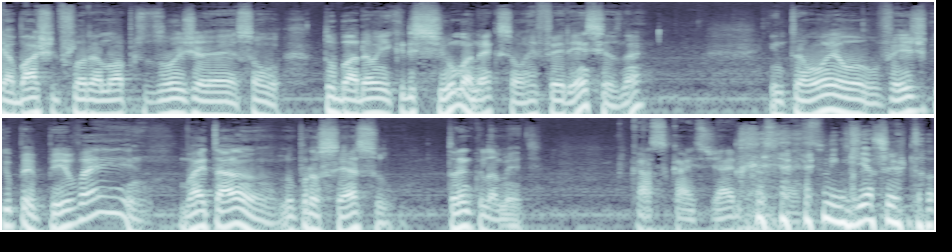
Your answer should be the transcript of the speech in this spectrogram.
que abaixo de Florianópolis hoje é, são Tubarão e Criciúma, né? Que são referências, né? Então eu vejo que o PP vai vai estar tá no, no processo tranquilamente. Cascais, Jairo Cascais. Ninguém acertou.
